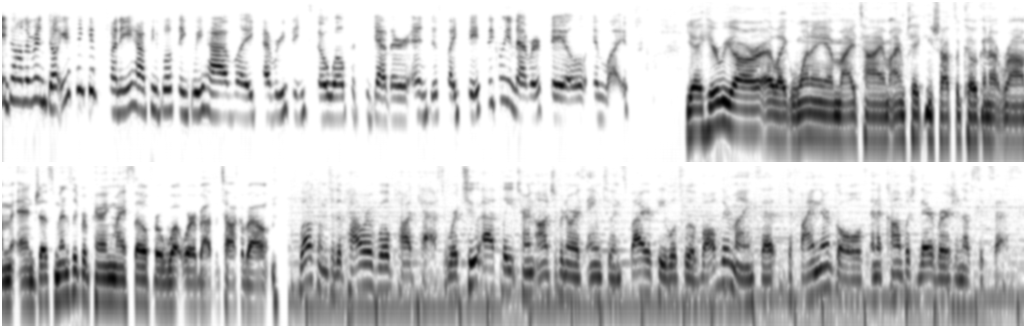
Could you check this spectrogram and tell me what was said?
Hey Donovan, don't you think it's funny how people think we have like everything so well put together and just like basically never fail in life? Yeah, here we are at like 1 a.m. my time. I'm taking shots of coconut rum and just mentally preparing myself for what we're about to talk about. Welcome to the Power of Will podcast, where two athlete turned entrepreneurs aim to inspire people to evolve their mindset, define their goals, and accomplish their version of success.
